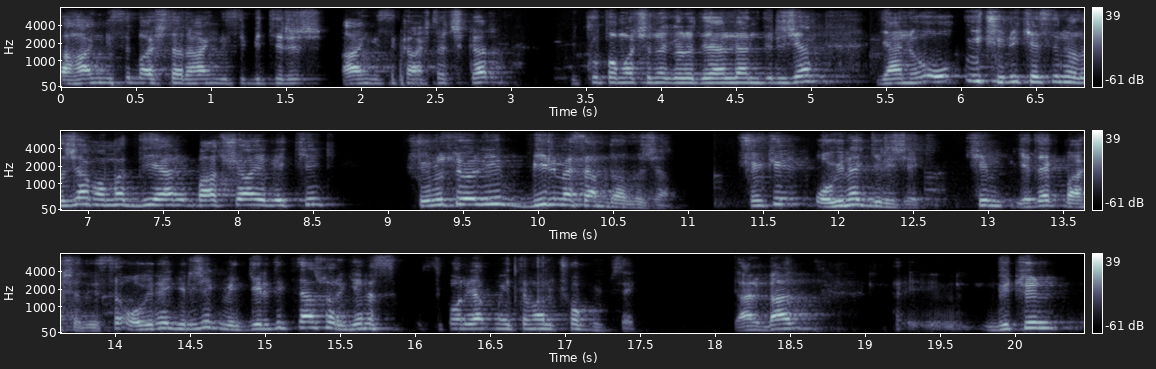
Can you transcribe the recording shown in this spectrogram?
hangisi başlar, hangisi bitirir, hangisi kaçta çıkar. Kupa maçına göre değerlendireceğim. Yani o üçünü kesin alacağım ama diğer Batshuayi ve King şunu söyleyeyim bilmesem de alacağım. Çünkü oyuna girecek. Kim yedek başladıysa oyuna girecek ve girdikten sonra gene skor yapma ihtimali çok yüksek. Yani ben bütün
